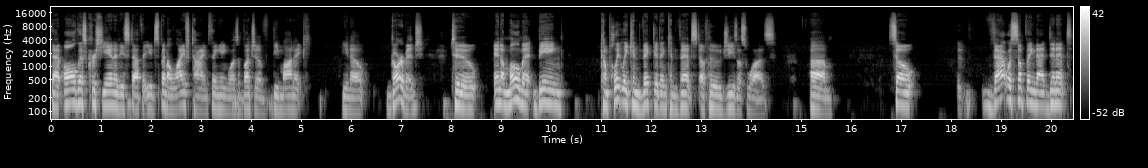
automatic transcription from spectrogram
that all this Christianity stuff that you'd spent a lifetime thinking was a bunch of demonic, you know, garbage, to in a moment being completely convicted and convinced of who Jesus was. Um, so that was something that didn't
